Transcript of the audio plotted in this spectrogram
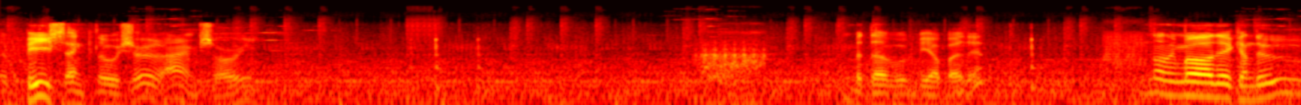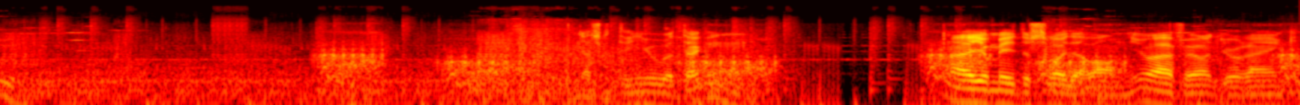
a beast enclosure. I'm sorry, but that would be about it. Nothing more they can do. Let's continue attacking. Uh, you may destroy that one. You have earned your rank.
